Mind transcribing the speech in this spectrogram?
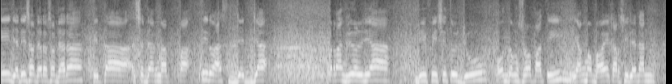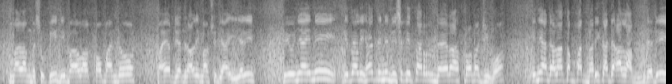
Ini jadi saudara-saudara kita sedang nampak tilas jejak perang gerilya Divisi 7 Untung Suropati yang membawa Karsidenan Malang Besuki di bawah komando Mayor Jenderal Imam Sujai. Jadi View-nya ini kita lihat ini di sekitar daerah Pronojiwo. Ini adalah tempat barikade alam. Jadi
